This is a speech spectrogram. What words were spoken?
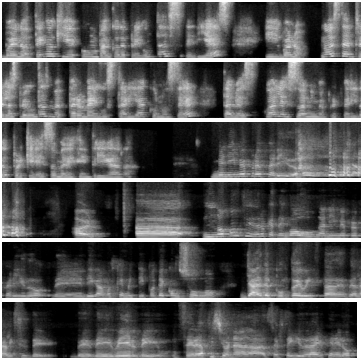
Bueno, tengo aquí un banco de preguntas de 10 y bueno, no está entre las preguntas, pero me gustaría conocer tal vez cuál es su anime preferido porque eso me deja intrigada. Mi anime preferido. A ver, ah, no considero que tengo un anime preferido, de, digamos que mi tipo de consumo, ya desde el punto de vista de, análisis de, de, ver, de ser aficionada, a ser seguidora de género,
